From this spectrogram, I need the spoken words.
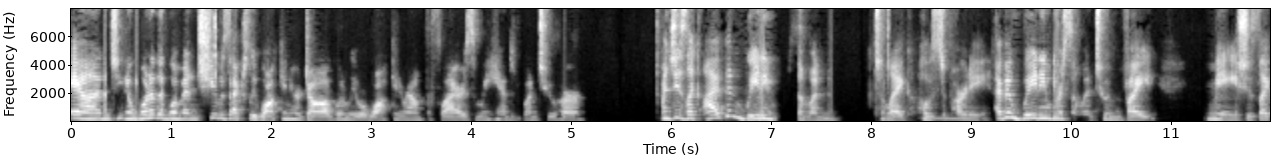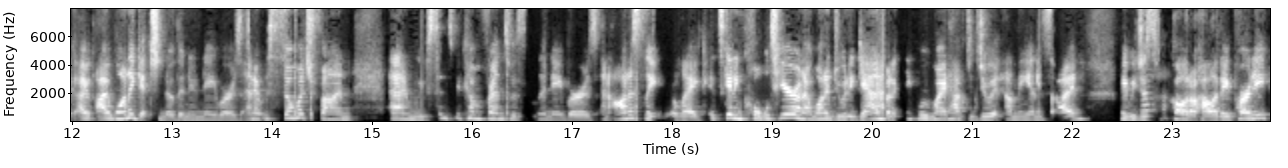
And, you know, one of the women, she was actually walking her dog when we were walking around with the flyers and we handed one to her. And she's like, I've been waiting for someone to like host a party. I've been waiting for someone to invite me. She's like, I, I want to get to know the new neighbors. And it was so much fun. And we've since become friends with the neighbors. And honestly, like, it's getting cold here and I want to do it again, but I think we might have to do it on the inside, maybe just call it a holiday party.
